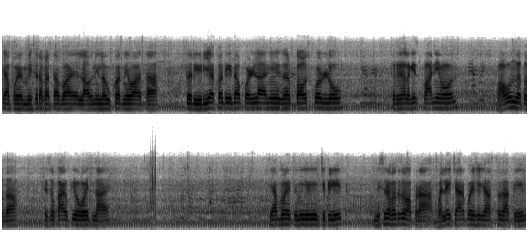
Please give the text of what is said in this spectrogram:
त्यामुळे मिश्र खताबाय लावणी लवकर निवाळता. तर युरिया खत एकदा पडला आणि जर पाऊस पडलो तर त्याला लगेच पाणी होऊन वाहून जात होता. त्याचा काय उपयोग होत नाही. त्यामुळे तुम्ही चिखलीत मिश्र खतच वापरा. भले चार पैसे जास्त जातील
